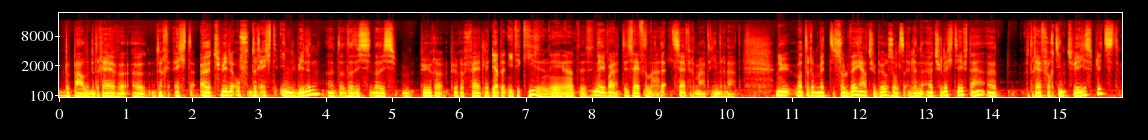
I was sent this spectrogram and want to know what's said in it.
bepaalde bedrijven er echt uit willen of er echt in willen. Dat, dat, is, dat is pure, pure feitelijk. Je hebt het niet te kiezen, nee. Ja, het is, nee, voilà, het is cijfermatig. Cijfermatig, inderdaad. Nu, wat er met Solvay gaat gebeuren, zoals Ellen uitgelegd heeft, hè, het bedrijf wordt in twee gesplitst.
